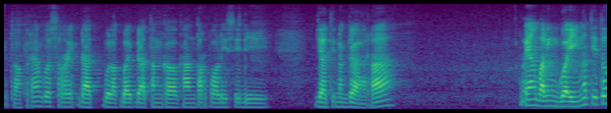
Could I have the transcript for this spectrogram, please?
Itu akhirnya gue sering dat bolak-balik datang ke kantor polisi di Jatinegara. Yang paling gue inget itu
